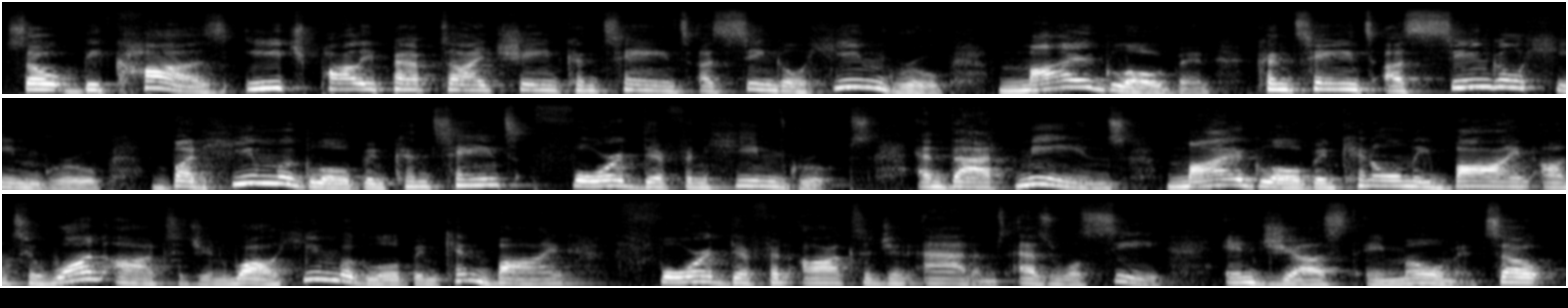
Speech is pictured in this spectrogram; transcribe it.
So because each polypeptide chain contains a single heme group, myoglobin contains a single heme group, but hemoglobin contains four different heme groups. And that means myoglobin can only bind onto one oxygen while hemoglobin can bind four different oxygen atoms, as we'll see in just a moment. So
